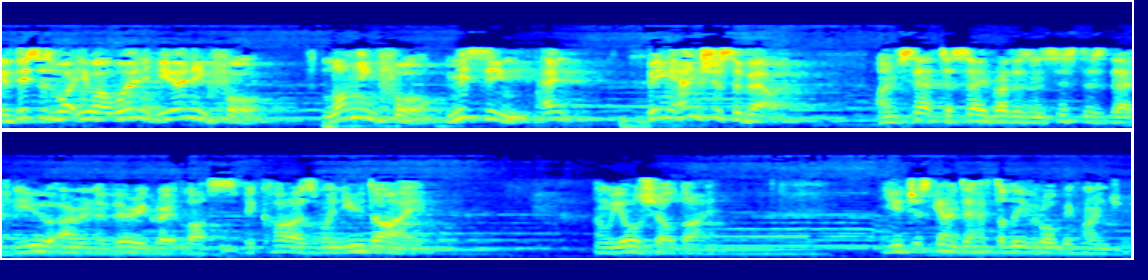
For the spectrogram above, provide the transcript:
If this is what you are yearning for, longing for, missing, and being anxious about, I'm sad to say, brothers and sisters, that you are in a very great loss because when you die, and we all shall die, you're just going to have to leave it all behind you.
